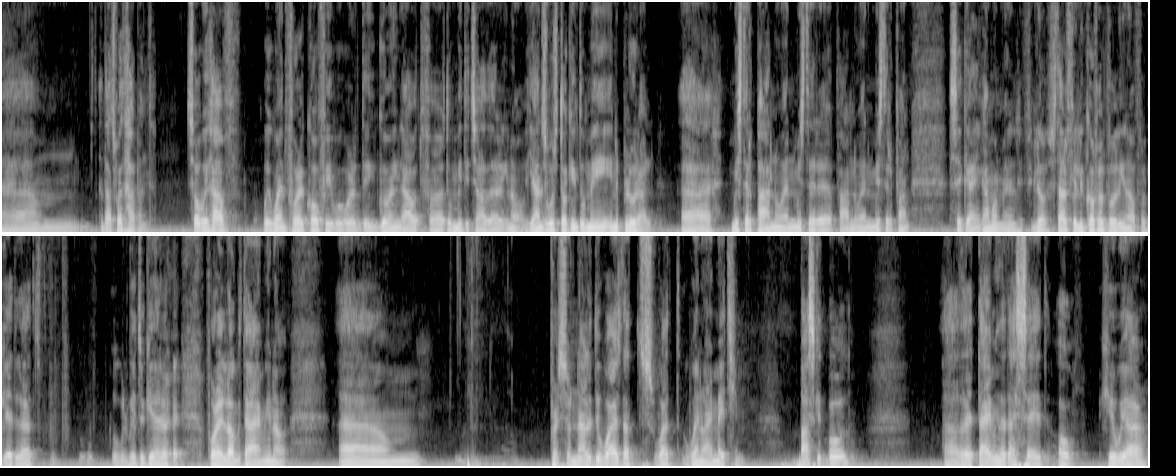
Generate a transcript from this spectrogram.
Um, that's what happened. So we have we went for a coffee. We were going out for, to meet each other. You know, Jans was talking to me in plural, uh, Mr. Panou and Mr. Panou and Mr. Pan. Said, guy, come on, man. If you start feeling comfortable, you know, forget that. We will be together for a long time, you know. Um, personality-wise, that's what when I met him. Basketball, uh, the timing that I said, oh, here we are.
